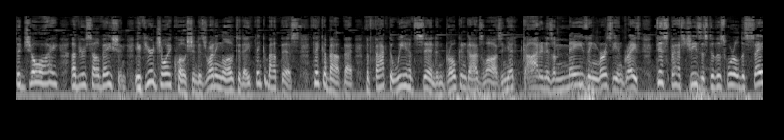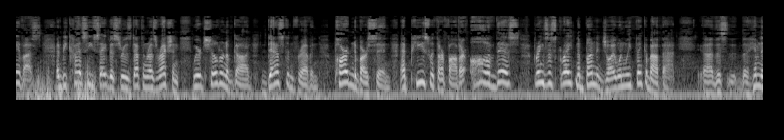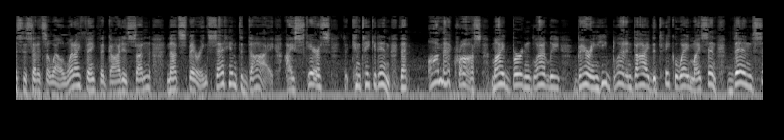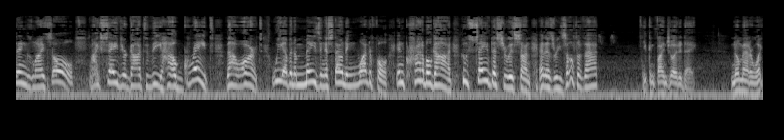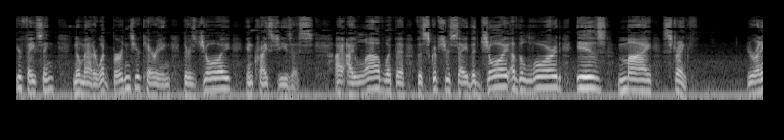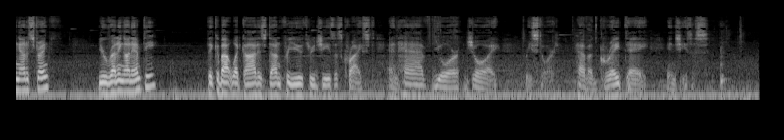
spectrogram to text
the joy of your salvation. If your joy quotient is running low today, think about this. Think about that. The fact that we have sinned and broken God's laws, and yet God in his amazing mercy and grace dispatched Jesus to this world to save us. And because he saved us through his death and resurrection, we are children of God, destined for heaven, pardoned of our sin, at peace with our Father. All of this brings us great and abundant joy when we think about that. Uh, this, the hymnist has said it so well. When I think that God, his son, not sparing, sent him to die, I scarce can take it in that on that cross, my burden gladly bearing, he bled and died to take away my sin. Then sings my soul, my Savior God to thee, how great thou art. We have an amazing, astounding, wonderful, incredible God who saved us through his son. And as a result of that, you can find joy today. No matter what you're facing, no matter what burdens you're carrying, there's joy in Christ Jesus. I, I love what the, the scriptures say. The joy of the Lord is my strength. You're running out of strength? You're running on empty? Think about what God has done for you through Jesus Christ and have your joy restored. Have a great day in Jesus.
